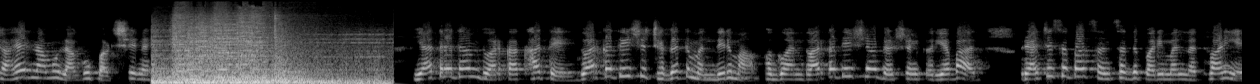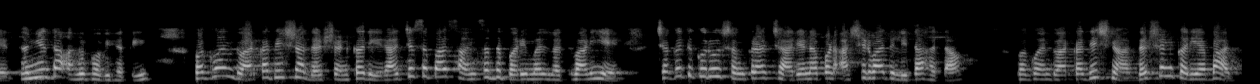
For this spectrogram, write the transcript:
જાહેરનામું લાગુ પડશે નહીં. યાત્રાધામ દ્વારકા ખાતે દ્વારકાધીશ જગત મંદિરમાં ભગવાન દ્વારકાધીશના દર્શન કર્યા બાદ રાજ્યસભા સંસદ પરિમલ નથવાણીએ ધન્યતા અનુભવી હતી. ભગવાન દ્વારકાધીશના દર્શન કરી રાજ્યસભા સાંસદ પરિમલ નથવાણીએ જગતગુરુ શંકરાચાર્યના પણ આશીર્વાદ લીધા હતા. ભગવાન દ્વારકાધીશના દર્શન કર્યા બાદ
